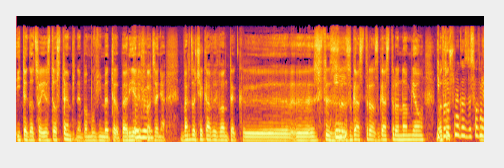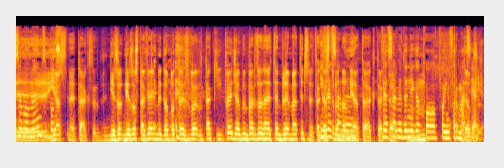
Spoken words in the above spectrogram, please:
i tego, co jest dostępne, bo mówimy te bariery Mhm. wchodzenia. Bardzo ciekawy wątek z, z, z, gastro, z gastronomią. I to- poruszmy go dosłownie za moment, bo Jasne, tak. Nie, nie zostawiajmy go, bo to jest taki, powiedziałbym, bardzo nawet emblematyczny. Ta I wracamy- gastronomia, tak, tak. Wracamy tak. do niego Mhm. po, po informacjach. Dobrze.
